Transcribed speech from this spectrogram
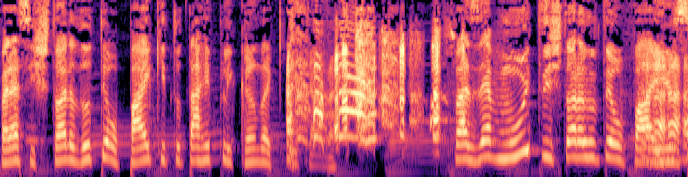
Parece história do teu pai que tu tá replicando aqui, cara. Mas é muito história do teu pai isso.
